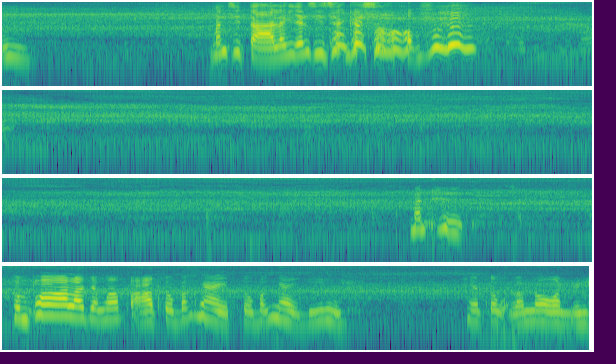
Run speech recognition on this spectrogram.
อืมมันสิตายแล้วยังสิใช้กระสอบ มันถึก สมพ่อเราจังว่าปลาตัวบักใหญ่ตัวบักใหญ่ดิ้นแค่โตแล้วนอนเลย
